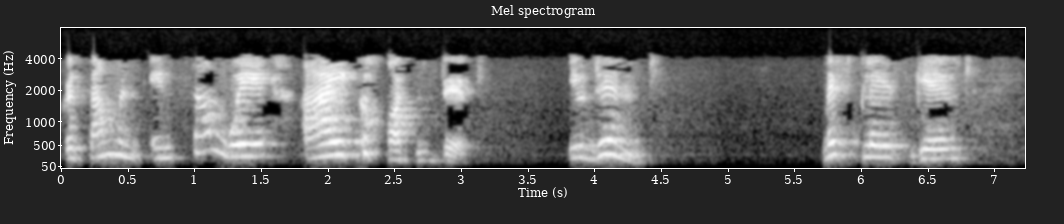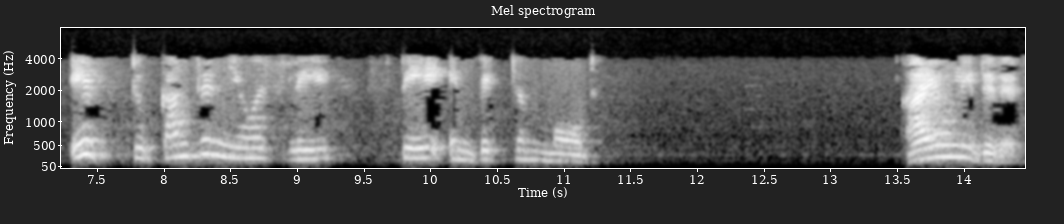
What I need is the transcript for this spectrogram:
because someone, in some way, I caused it. You didn't. Misplaced guilt is to continuously stay in victim mode. I only did it.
